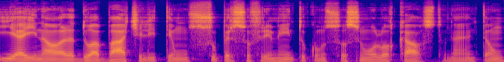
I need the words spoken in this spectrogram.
e aí na hora do abate ele ter um super sofrimento como se fosse um holocausto, né? Então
